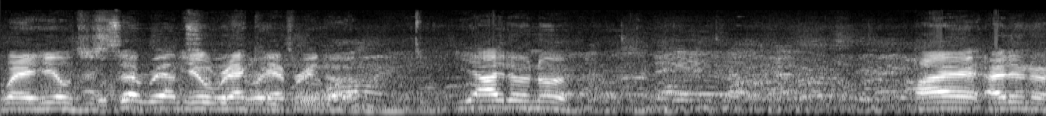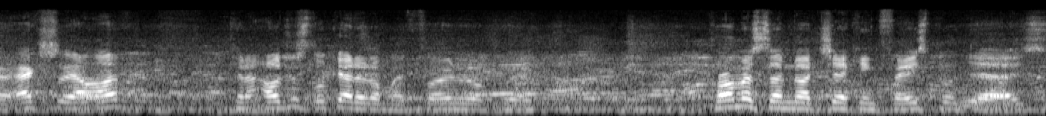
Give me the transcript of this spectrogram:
Where he'll just Was that round he'll two or wreck three, two, everyone. Yeah, I don't know. I I don't know. Actually, I'll can I, I'll just look at it on my phone real quick. Promise I'm not checking Facebook, Yeah. guys.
